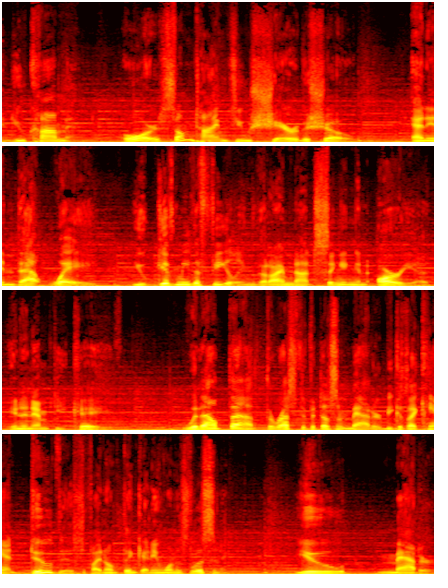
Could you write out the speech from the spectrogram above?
and you comment, or sometimes you share the show. And in that way, you give me the feeling that I'm not singing an aria in an empty cave. Without that, the rest of it doesn't matter because I can't do this if I don't think anyone is listening. You matter.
